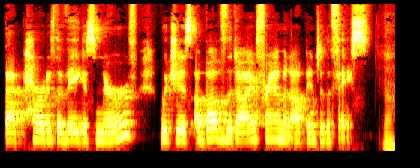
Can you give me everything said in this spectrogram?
that part of the vagus nerve, which is above the diaphragm and up into the face. Yeah.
